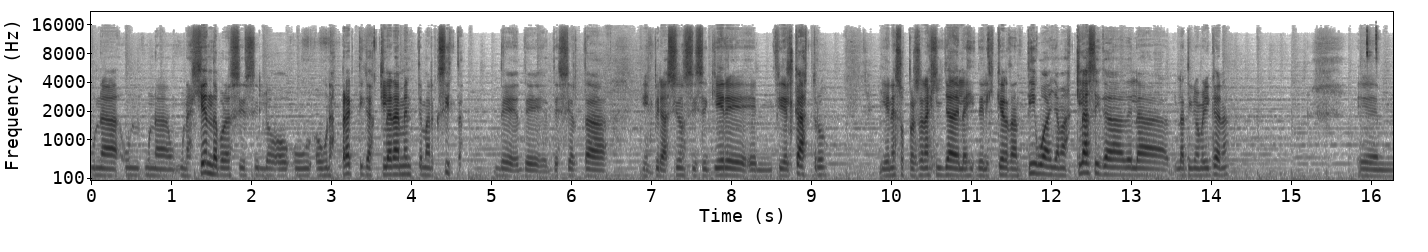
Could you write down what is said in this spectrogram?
una, una, agenda, por así decirlo, o, unas prácticas claramente marxistas, de, de, cierta inspiración, si se quiere, en Fidel Castro y en esos personajes ya de la, de la izquierda antigua, ya más clásica de la latinoamericana. Em,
